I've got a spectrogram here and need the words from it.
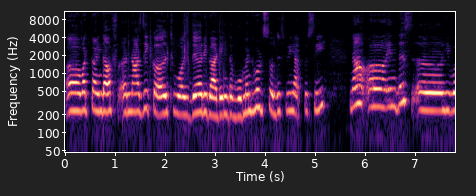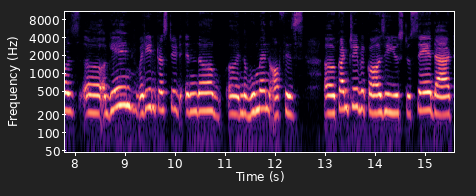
Uh, what kind of uh, Nazi cult was there regarding the womanhood. So this we have to see. Now uh, in this uh, he was uh, again very interested in the in the woman of his uh, country because he used to say that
